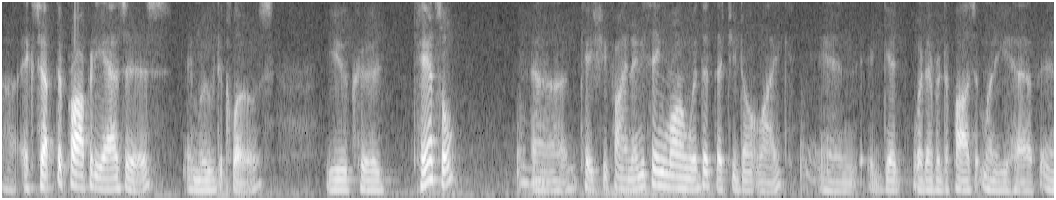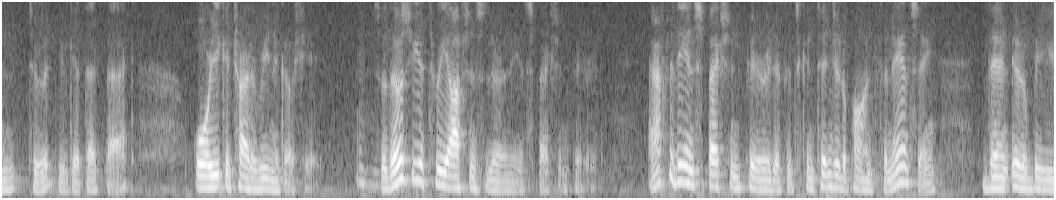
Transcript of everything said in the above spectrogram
uh, accept the property as is and move to close. You could cancel Mhm. uh, in case you find anything wrong with it that you don't like and get whatever deposit money you have into it, you get that back. Or you could try to renegotiate. Mhm. So those are your three options during the inspection period. After the inspection period, if it's contingent upon financing, then it'll be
